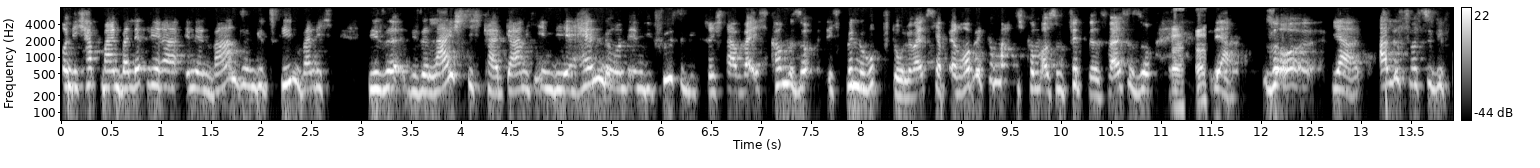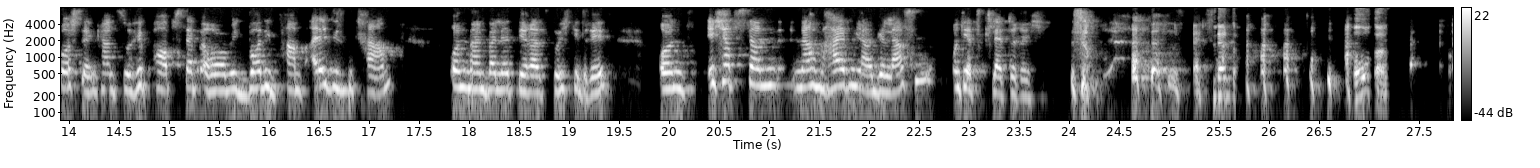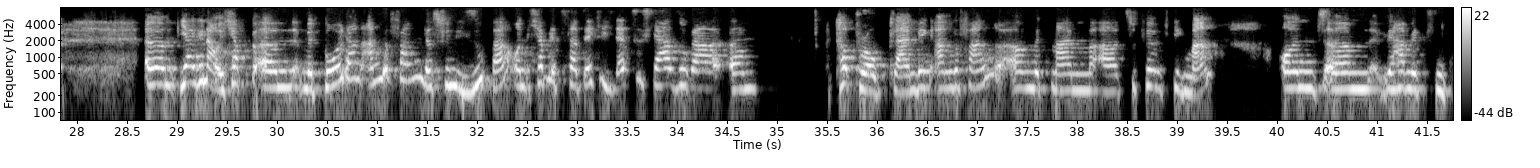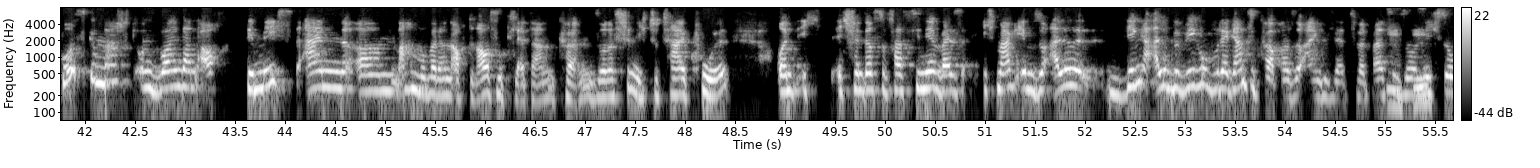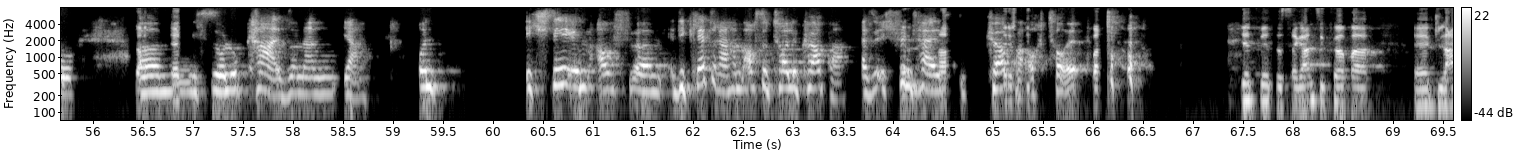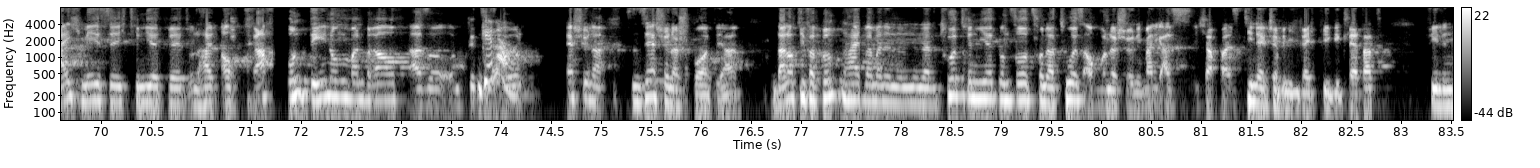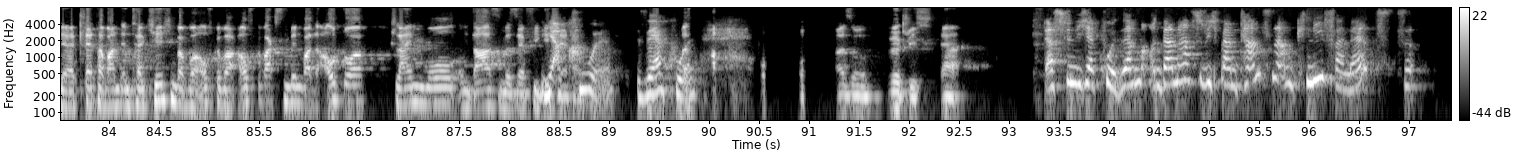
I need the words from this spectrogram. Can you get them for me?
Und ich habe meinen Ballettlehrer in den Wahnsinn getrieben, weil ich diese, diese Leichtigkeit gar nicht in die Hände und in die Füße gekriegt habe, weil ich komme so, ich bin eine Hupfdohle, weißt du, ich habe Aerobic gemacht, ich komme aus dem Fitness, weißt du, so, ja, so, ja, alles, was du dir vorstellen kannst, so Hip-Hop, Step Aerobic, Body Pump, all diesen Kram. Und mein Ballettlehrer ist durchgedreht. Und ich habe es dann nach einem halben Jahr gelassen und jetzt klettere ich. So, das ist besser. Bouldern. ähm, ja, genau. Ich habe ähm, mit Bouldern angefangen. Das finde ich super. Und ich habe jetzt tatsächlich letztes Jahr sogar ähm, Top Rope Climbing angefangen äh, mit meinem äh, zukünftigen Mann. Und ähm, wir haben jetzt einen Kurs gemacht und wollen dann auch demnächst einen ähm, machen, wo wir dann auch draußen klettern können. So, das finde ich total cool. Und ich, ich finde das so faszinierend, weil es, ich mag eben so alle Dinge, alle Bewegungen, wo der ganze Körper so eingesetzt wird. Weißt mhm. du, so mhm. nicht so, ähm, nicht so lokal, sondern ja. Und ich stehe eben auf, ähm, die Kletterer haben auch so tolle Körper. Also ich finde halt Körper auch toll. wird, dass der ganze Körper äh, gleichmäßig trainiert wird und halt auch Kraft und Dehnung man braucht. Also und. Genau. Sehr schöner, ist ein sehr schöner Sport, ja. Und dann noch die Verbundenheit, wenn man in, der Natur trainiert und so. Zur Natur ist auch wunderschön. Ich meine, als, ich habe als Teenager bin ich recht viel geklettert. Viel in der Kletterwand in Thalkirchen, wo ich aufgewachsen bin, war eine Outdoor Climbing Wall und da sind wir sehr viel geklettert. Ja, cool. Sehr cool. Also wirklich, ja. Das finde ich ja cool. Und dann hast du dich beim Tanzen am Knie verletzt.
